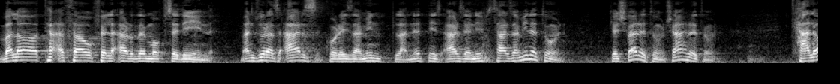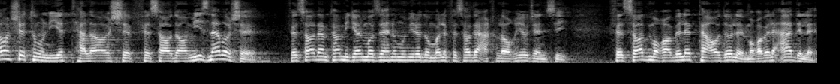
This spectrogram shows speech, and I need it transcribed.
ولا تعثوا فی الارض مفسدین منظور از ارز کره زمین پلنت نیست. ارز یعنی سرزمینتون کشورتون شهرتون. تلاشتون یه تلاش فسادآمیز نباشه. فسادم تا میگن ما ذهنمون میره دنبال فساد اخلاقی و جنسی. فساد مقابل تعادله مقابل عدله.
